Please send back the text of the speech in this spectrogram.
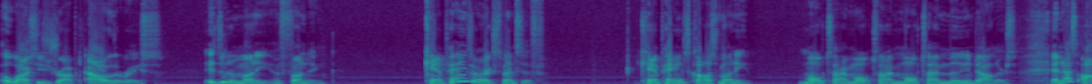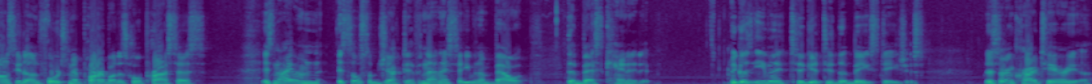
of why she's dropped out of the race is due to money and funding. Campaigns are expensive. Campaigns cost money. Multi, multi, multi million dollars. And that's honestly the unfortunate part about this whole process. It's not even, it's so subjective. It's not necessarily even about the best candidate. Because even to get to debate stages, there's certain criteria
